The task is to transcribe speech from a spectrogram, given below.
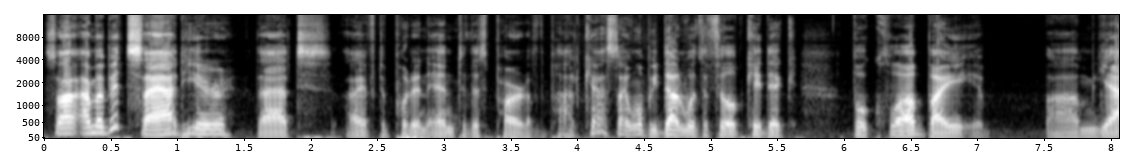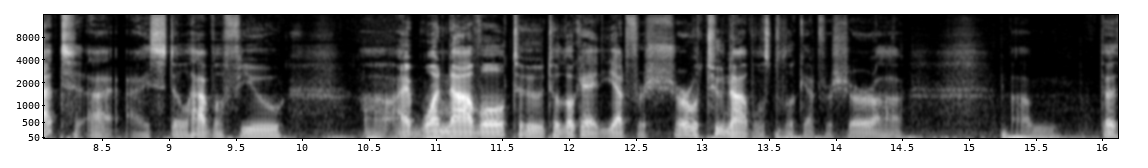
So I'm a bit sad here that I have to put an end to this part of the podcast. I won't be done with the Philip K. Dick book club by um, yet. I, I still have a few uh, I have one novel to, to look at yet for sure. Well, two novels to look at for sure. Uh, um, the,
